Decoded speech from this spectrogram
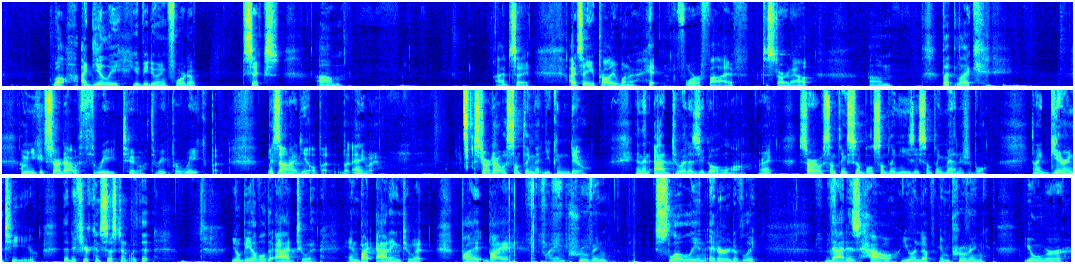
well ideally you'd be doing four to six um, i'd say i'd say you probably want to hit four or five to start out um, but like i mean you could start out with three too three per week but I mean, it's not ideal but but anyway start out with something that you can do and then add to it as you go along, right? Start out with something simple, something easy, something manageable. And I guarantee you that if you're consistent with it, you'll be able to add to it. And by adding to it, by by by improving slowly and iteratively, that is how you end up improving your.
